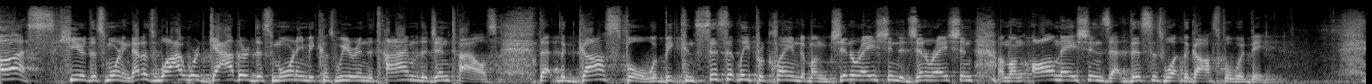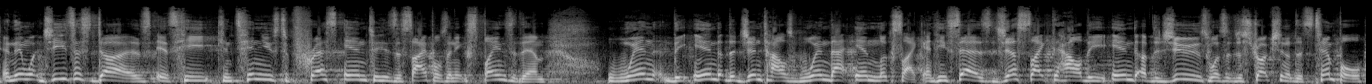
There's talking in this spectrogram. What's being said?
us here this morning. That is why we're gathered this morning because we are in the time of the Gentiles. That the gospel would be consistently proclaimed among generation to generation, among all nations, that this is what the gospel would be. And then what Jesus does is he continues to press into his disciples and he explains to them when the end of the Gentiles, when that end looks like. And he says, just like how the end of the Jews was the destruction of this temple,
